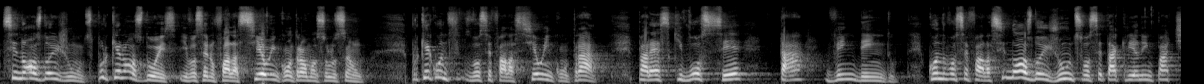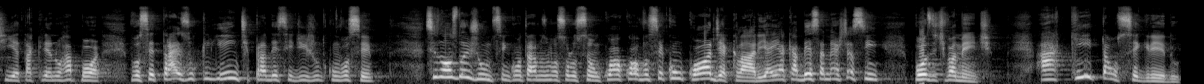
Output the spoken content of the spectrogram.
Se nós dois juntos, por que nós dois? E você não fala se eu encontrar uma solução? Porque quando você fala se eu encontrar, parece que você está vendendo. Quando você fala se nós dois juntos, você está criando empatia, está criando rapport. Você traz o cliente para decidir junto com você. Se nós dois juntos encontrarmos uma solução com a qual você concorde, é claro, e aí a cabeça mexe assim, positivamente. Aqui está o segredo.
